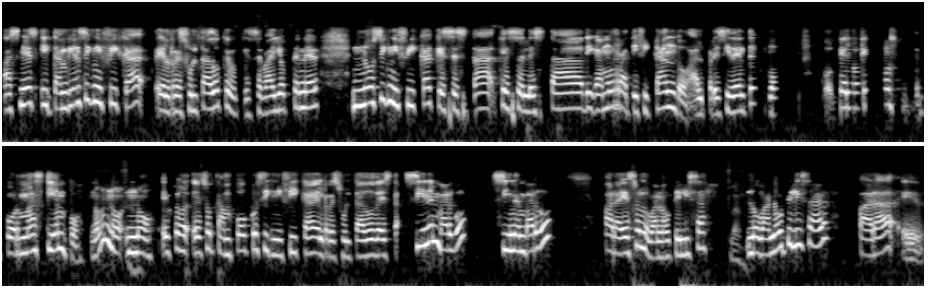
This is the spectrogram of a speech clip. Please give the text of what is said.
Así es, y también significa el resultado que, que, se vaya a obtener, no significa que se está, que se le está, digamos, ratificando al presidente que lo que por más tiempo, ¿no? No, no, eso, eso tampoco significa el resultado de esta. Sin embargo, sin embargo, para eso lo van a utilizar. Lo van a utilizar para eh,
